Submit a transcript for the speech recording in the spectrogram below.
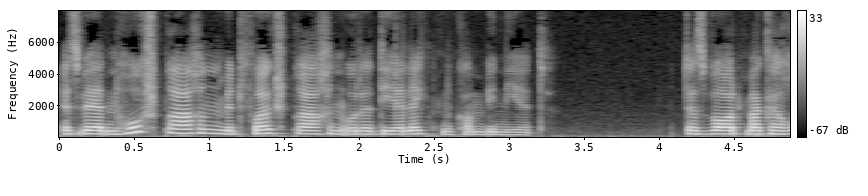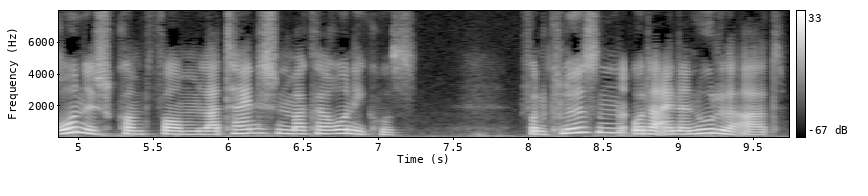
Es werden Hochsprachen mit Volkssprachen oder Dialekten kombiniert. Das Wort makaronisch kommt vom lateinischen macaronicus, von Klößen oder einer Nudelart,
